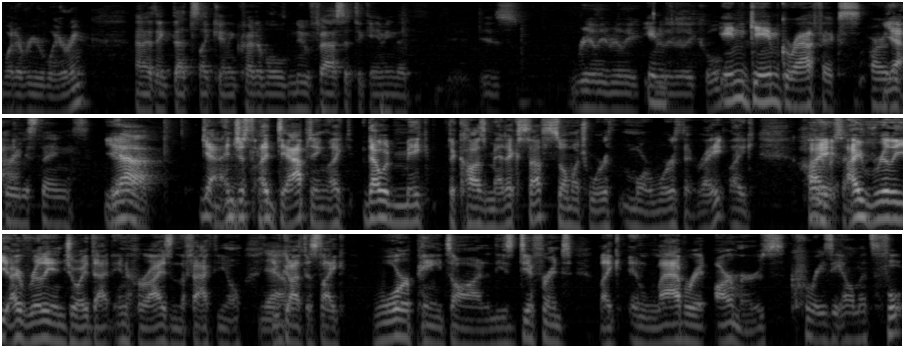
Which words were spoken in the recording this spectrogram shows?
whatever you're wearing, and I think that's like an incredible new facet to gaming that is really, really, In- really, really cool. In-game graphics are Yeah. the greatest things. yeah, yeah and just adapting like that would make the cosmetic stuff so much worth more worth it right like I 100%. I really I really enjoyed that in Horizon the fact that, you know Yeah. you've got this like war paint on and these different like elaborate armors Crazy helmets. for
